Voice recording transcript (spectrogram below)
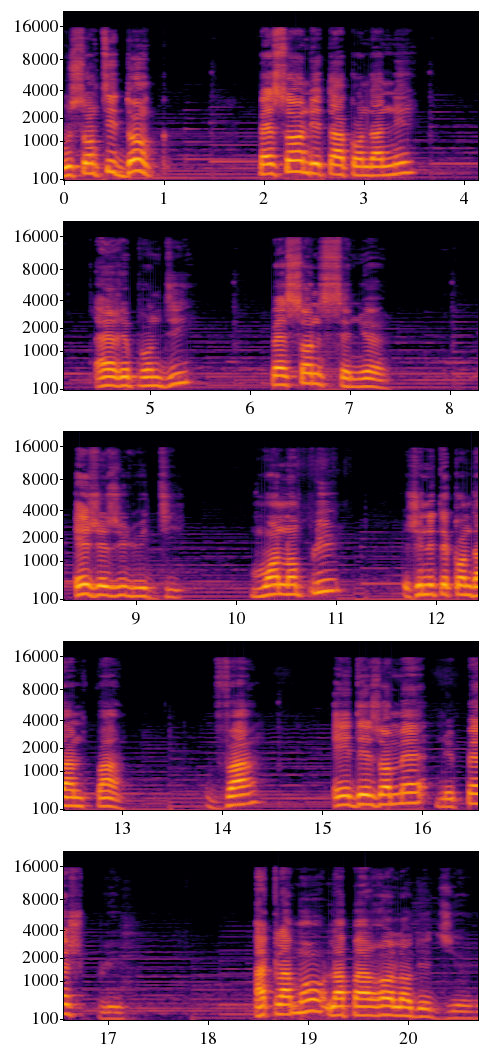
où sont-ils donc? Personne ne t'a condamné Elle répondit, Personne, Seigneur. Et Jésus lui dit, Moi non plus, je ne te condamne pas. Va et désormais ne pêche plus. Acclamons la parole de Dieu.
